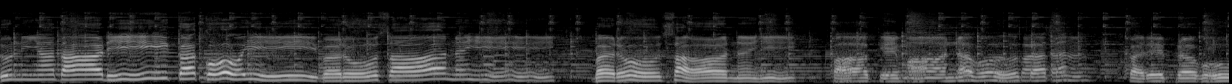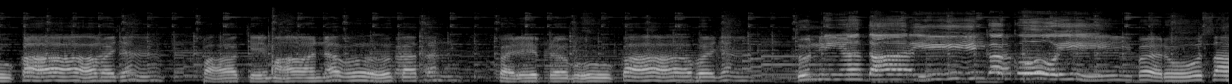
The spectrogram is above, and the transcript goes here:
दुनियादारी का कोई भरोसा नहीं भरोसा नहीं। पाके मानव का तन करे प्रभु का भजन पाके मानव का तन करे प्रभु का भजन दुनियादारी का कोई भरोसा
